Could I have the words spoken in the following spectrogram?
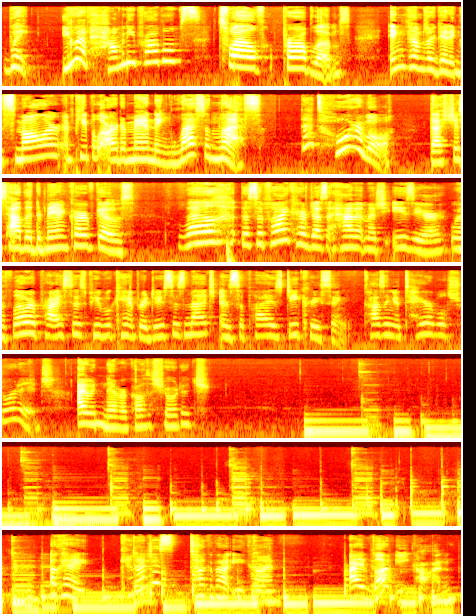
Wait, you have how many problems? 12 problems. Incomes are getting smaller and people are demanding less and less. That's horrible. That's just how the demand curve goes. Well, the supply curve doesn't have it much easier. With lower prices, people can't produce as much and supply is decreasing, causing a terrible shortage. I would never cause a shortage. Okay, can I just about econ? I love econ.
